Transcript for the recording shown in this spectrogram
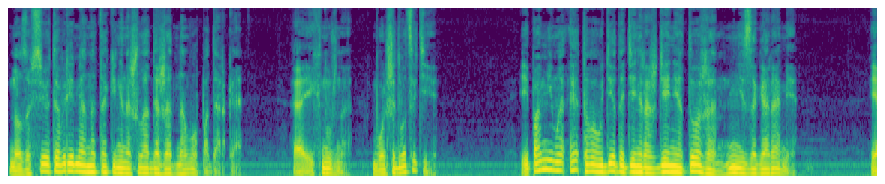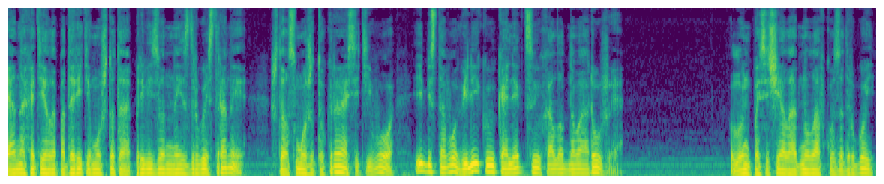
Но за все это время она так и не нашла даже одного подарка. А их нужно больше двадцати. И помимо этого у деда день рождения тоже не за горами. И она хотела подарить ему что-то, привезенное из другой страны, что сможет украсить его и без того великую коллекцию холодного оружия. Лунь посещала одну лавку за другой,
